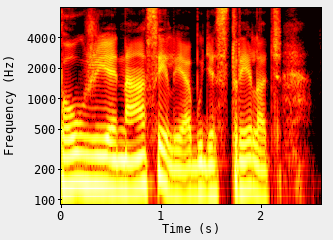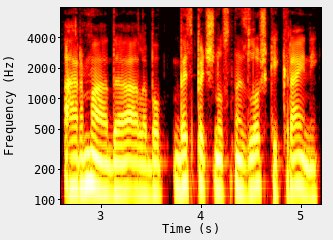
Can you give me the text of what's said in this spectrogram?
použije násilie a bude strieľať armáda alebo bezpečnostné zložky krajiny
